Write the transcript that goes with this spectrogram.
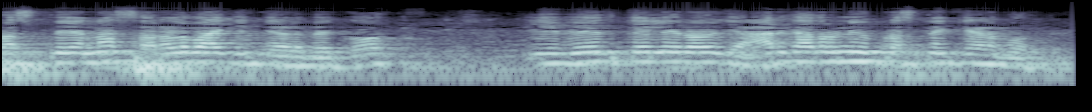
ಪ್ರಶ್ನೆಯನ್ನ ಸರಳವಾಗಿ ಕೇಳಬೇಕು. ಈ ವೇದಿಕೆಯಲ್ಲಿರೋ ಯಾರಿಗಾದ್ರೂ ನೀವು ಪ್ರಶ್ನೆ ಕೇಳಬಹುದು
